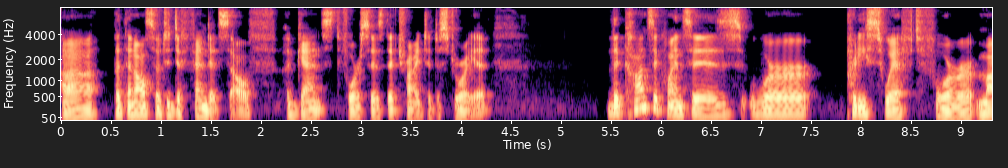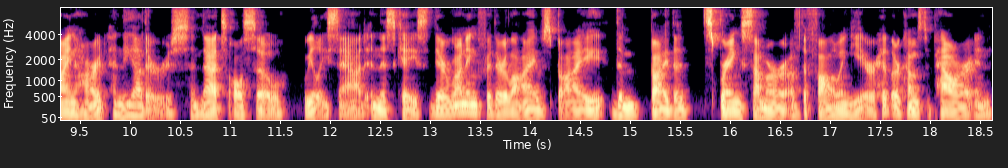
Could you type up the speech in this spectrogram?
uh, but then also to defend itself against forces that tried to destroy it. The consequences were pretty swift for Meinhardt and the others, and that's also really sad in this case. They're running for their lives by the by the spring summer of the following year. Hitler comes to power, and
